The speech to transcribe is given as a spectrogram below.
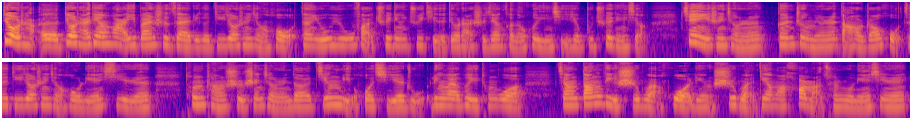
调查呃，调查电话一般是在这个递交申请后，但由于无法确定具体的调查时间，可能会引起一些不确定性。建议申请人跟证明人打好招呼，在递交申请后，联系人通常是申请人的经理或企业主。另外，可以通过将当地使馆或领事馆电话号码存入联系人。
